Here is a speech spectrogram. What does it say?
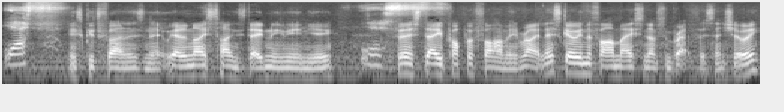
Yes. It's good fun, isn't it? We had a nice time today, didn't we, me and you? Yes. First day proper farming. Right, let's go in the farmhouse and have some breakfast then, shall we?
